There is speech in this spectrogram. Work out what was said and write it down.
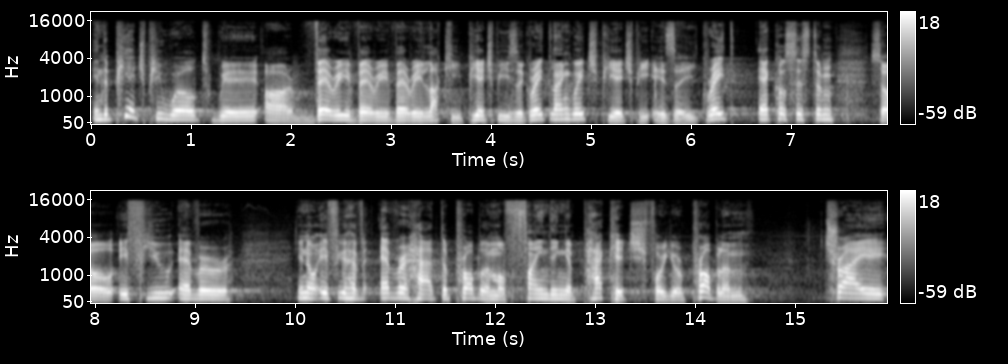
in the PHP world, we are very, very, very lucky. PHP is a great language. PHP is a great ecosystem. So if you ever, you know, if you have ever had the problem of finding a package for your problem, try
